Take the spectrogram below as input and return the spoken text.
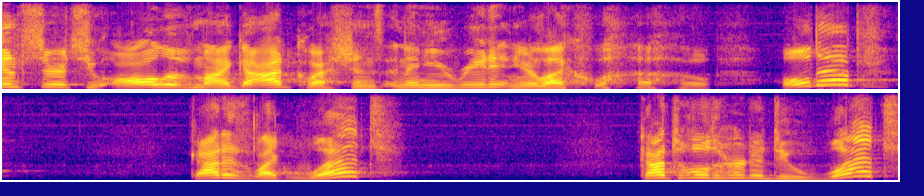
answer to all of my God questions, and then you read it and you're like, whoa, hold up. God is like, what? God told her to do what?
